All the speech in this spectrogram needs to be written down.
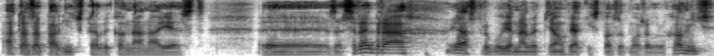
a ta zapalniczka wykonana jest e, ze srebra. Ja spróbuję nawet ją w jakiś sposób może uruchomić.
